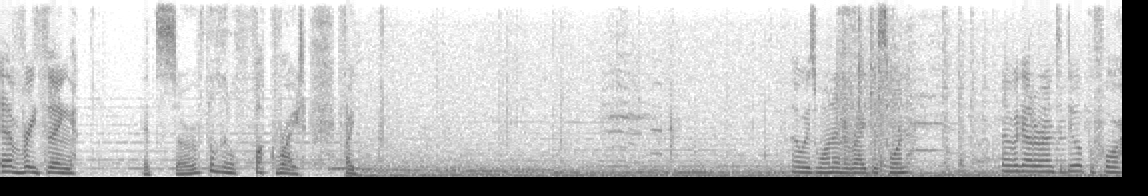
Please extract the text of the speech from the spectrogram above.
Everything. It served the little fuck right if I. I always wanted to write this one. Never got around to do it before.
